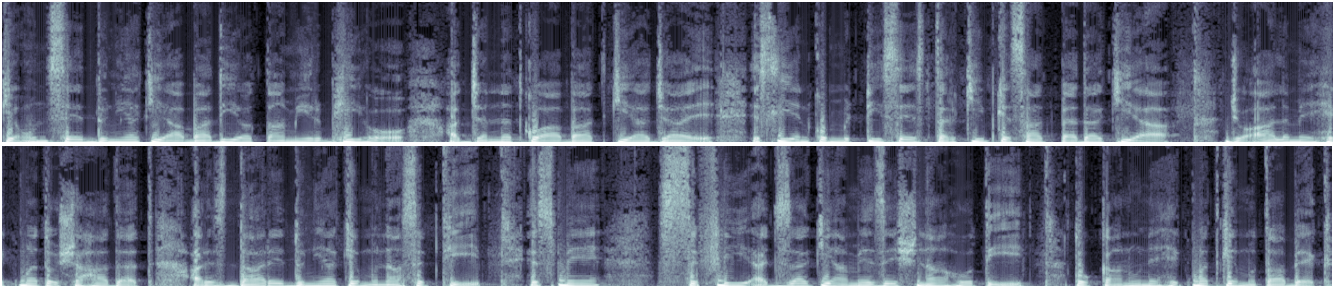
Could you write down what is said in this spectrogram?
کہ ان سے دنیا کی آبادی اور تعمیر بھی ہو اور جنت کو آباد کیا جائے۔ اس لیے ان کو مٹی سے اس ترکیب کے ساتھ پیدا کیا جو عالم حکمت و شہادت اور اس دار دنیا کے مناسب تھی۔ اس میں سفلی اجزاء کی آمیزش نہ ہوتی، تو قانون حکمت کے مطابق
